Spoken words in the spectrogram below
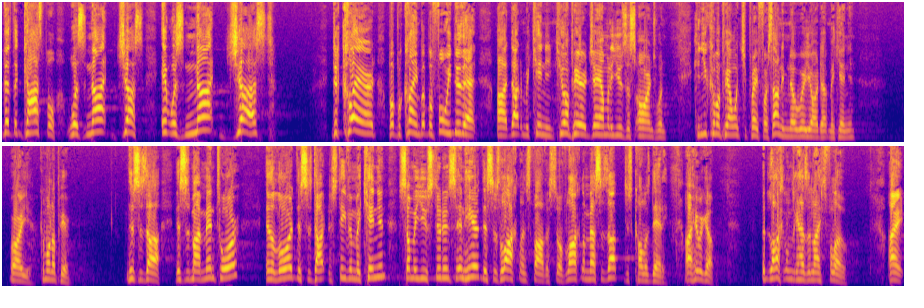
that the gospel was not just, it was not just declared, but proclaimed. But before we do that, uh, Dr. McKinion, come up here? Jay, I'm going to use this orange one. Can you come up here? I want you to pray for us. I don't even know where you are, Dr. McKinion. Where are you? Come on up here. This is, uh, this is my mentor in the Lord. This is Dr. Steven McKinion. Some of you students in here, this is Lachlan's father. So if Lachlan messes up, just call his daddy. All right, here we go Lachlan has a nice flow. All right.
